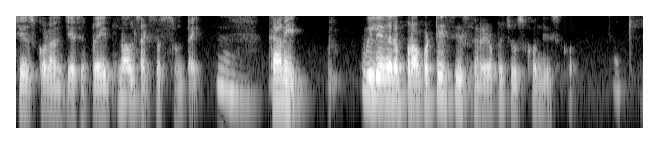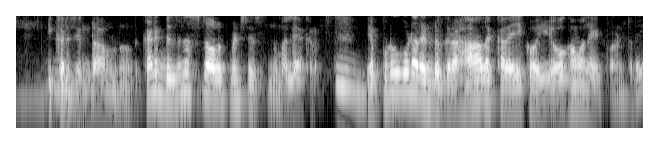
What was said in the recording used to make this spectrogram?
చేసుకోవడానికి చేసే ప్రయత్నాలు సక్సెస్ ఉంటాయి. కానీ వీళ్ళు ఏదైనా ప్రాపర్టీస్ తీసుకునేటప్పుడు చూసుకొని తీసుకో. ఇక్కడ శని రాహుల్ కానీ బిజినెస్ డెవలప్మెంట్స్ ఇస్తుంది మళ్ళీ అక్కడ. ఎప్పుడూ కూడా రెండు గ్రహాల కలయిక యోగం అనేటువంటిది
